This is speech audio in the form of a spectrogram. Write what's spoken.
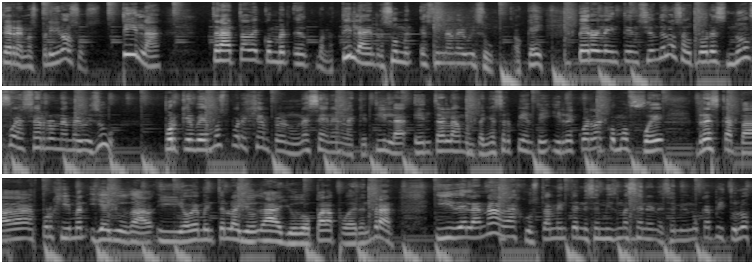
terrenos peligrosos. Tila trata de convertir, eh, bueno, Tila en resumen es una Mary Sue, ¿ok? Pero la intención de los autores no fue hacerle una Mary Sue. Porque vemos, por ejemplo, en una escena en la que Tila entra a la montaña serpiente y recuerda cómo fue rescatada por He-Man y ayudada, y obviamente lo ayuda, ayudó para poder entrar. Y de la nada, justamente en esa misma escena, en ese mismo capítulo,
